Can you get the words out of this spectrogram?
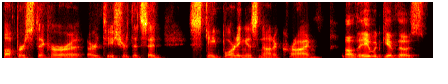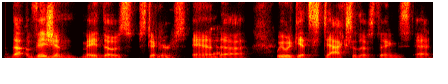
bumper sticker or a, or a t-shirt that said skateboarding is not a crime oh they would give those that vision made those stickers and yeah. uh, we would get stacks of those things at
